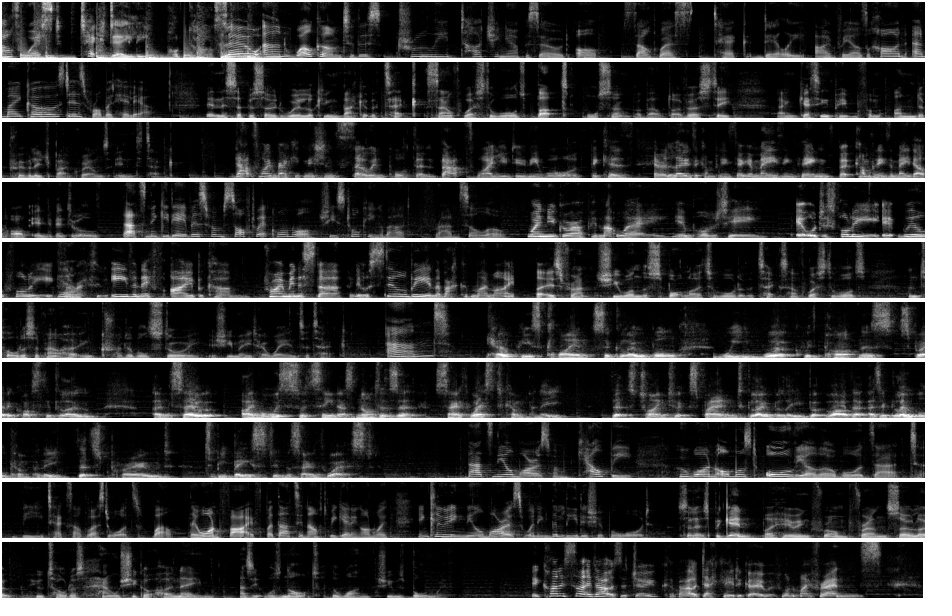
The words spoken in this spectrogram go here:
Southwest Tech Daily podcast. Hello, and welcome to this truly touching episode of Southwest Tech Daily. I'm Fayaza Khan, and my co host is Robert Hillier. In this episode, we're looking back at the Tech Southwest Awards, but also about diversity and getting people from underprivileged backgrounds into tech that's why recognition's so important. That's why you do the awards because there are loads of companies doing amazing things, but companies are made up of individuals. That's Niki Davies from Software Cornwall. She's talking about Fran Solo. When you grow up in that way, in poverty, it will just follow you. It will follow you for the rest of you. Even if I become Prime Minister, and it will still be in the back of my mind. That is Fran. She won the Spotlight Award at the Tech Southwest Awards and told us about her incredible story as she made her way into tech. And Kelpi's clients are global. We work with partners spread across the globe. And so I've always seen us not as a Southwest company that's trying to expand globally, but rather as a global company that's proud to be based in the Southwest. That's Neil Morris from Kelpie, who won almost all the other awards at the Tech Southwest Awards. Well, they won five, but that's enough to be getting on with, including Neil Morris winning the Leadership Award. So let's begin by hearing from Fran Solo, who told us how she got her name, as it was not the one she was born with. It kind of started out as a joke about a decade ago with one of my friends.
